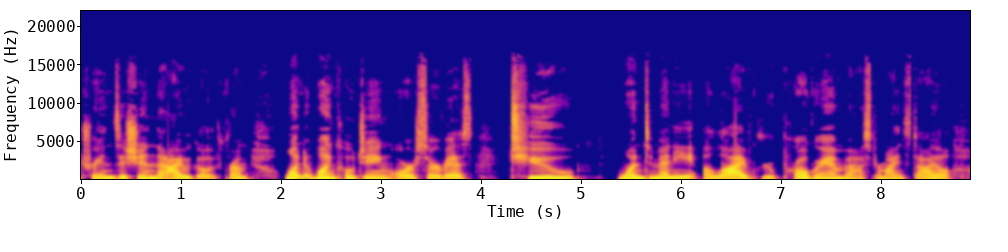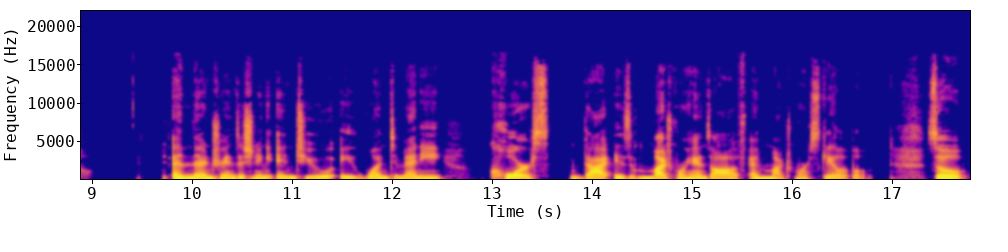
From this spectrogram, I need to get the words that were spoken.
transition that I would go from one-to-one coaching or service to one to many, a live group program, mastermind style, and then transitioning into a one to many course that is much more hands off and much more scalable. So,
